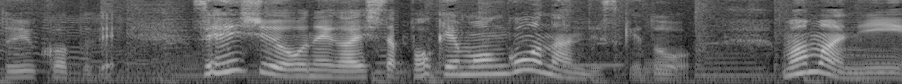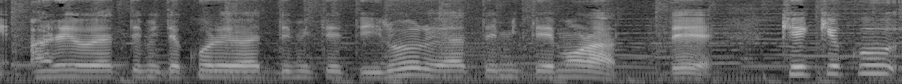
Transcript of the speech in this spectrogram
ということで先週お願いしたポケモン GO なんですけどママにあれをやってみてこれをやってみてっていろいろやってみてもらって結局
